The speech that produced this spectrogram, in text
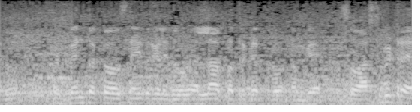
ಇದು ಬೆನ್ ತಟ್ಟೋ ಸ್ನೇಹಿತರುಗಳಿದ್ರು, ಎಲ್ಲ ಪತ್ರಕರ್ತರು ನಮಗೆ. ಸೊ ಅಷ್ಟು ಬಿಟ್ರೆ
